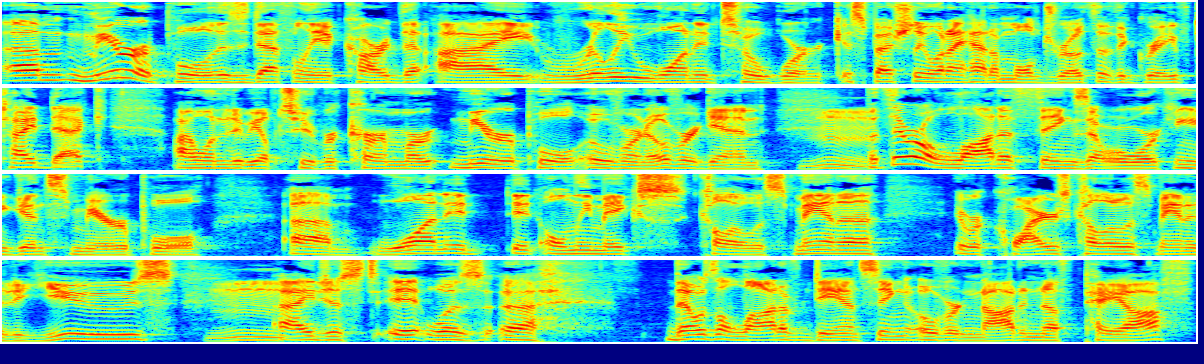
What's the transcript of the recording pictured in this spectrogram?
Um, Mirror Pool is definitely a card that I really wanted to work, especially when I had a Muldrotha the Gravetide deck. I wanted to be able to recur Mir- Mirror Pool over and over again. Mm. But there were a lot of things that were working against Mirror Pool. Um, one, it, it only makes colorless mana. It requires colorless mana to use. Mm. I just, it was, uh, that was a lot of dancing over not enough payoff.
